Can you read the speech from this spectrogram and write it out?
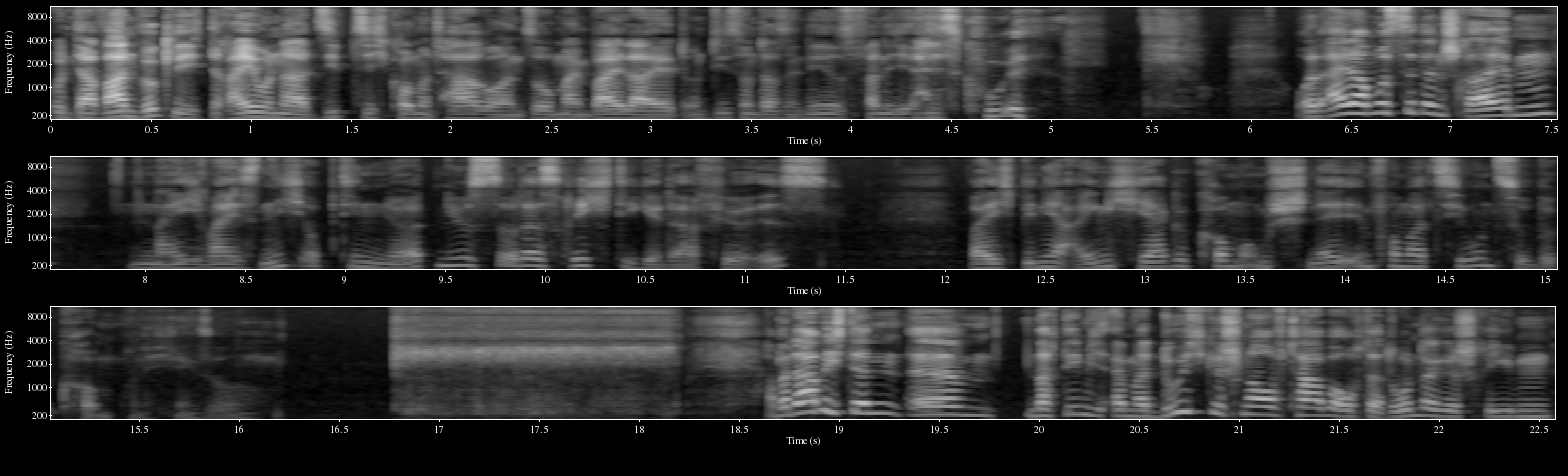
Und da waren wirklich 370 Kommentare und so, mein Beileid und dies und das und jenes, fand ich alles cool. Und einer musste dann schreiben, na, ich weiß nicht, ob die Nerd News so das Richtige dafür ist, weil ich bin ja eigentlich hergekommen, um schnell Informationen zu bekommen. Und ich denke so. Aber da habe ich dann, ähm, nachdem ich einmal durchgeschnauft habe, auch darunter geschrieben,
